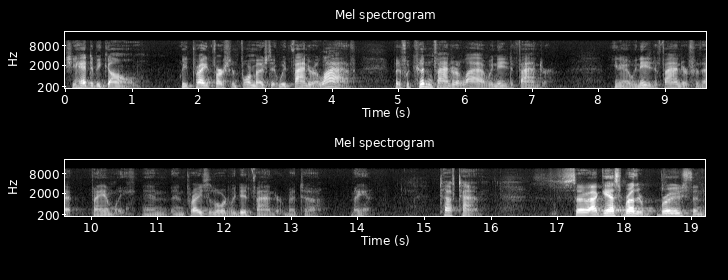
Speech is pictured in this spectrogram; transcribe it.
she had to be gone. We prayed first and foremost that we'd find her alive. But if we couldn't find her alive, we needed to find her. You know, we needed to find her for that family. And, and praise the Lord, we did find her. But uh, man, tough time. So I guess Brother Bruce and,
